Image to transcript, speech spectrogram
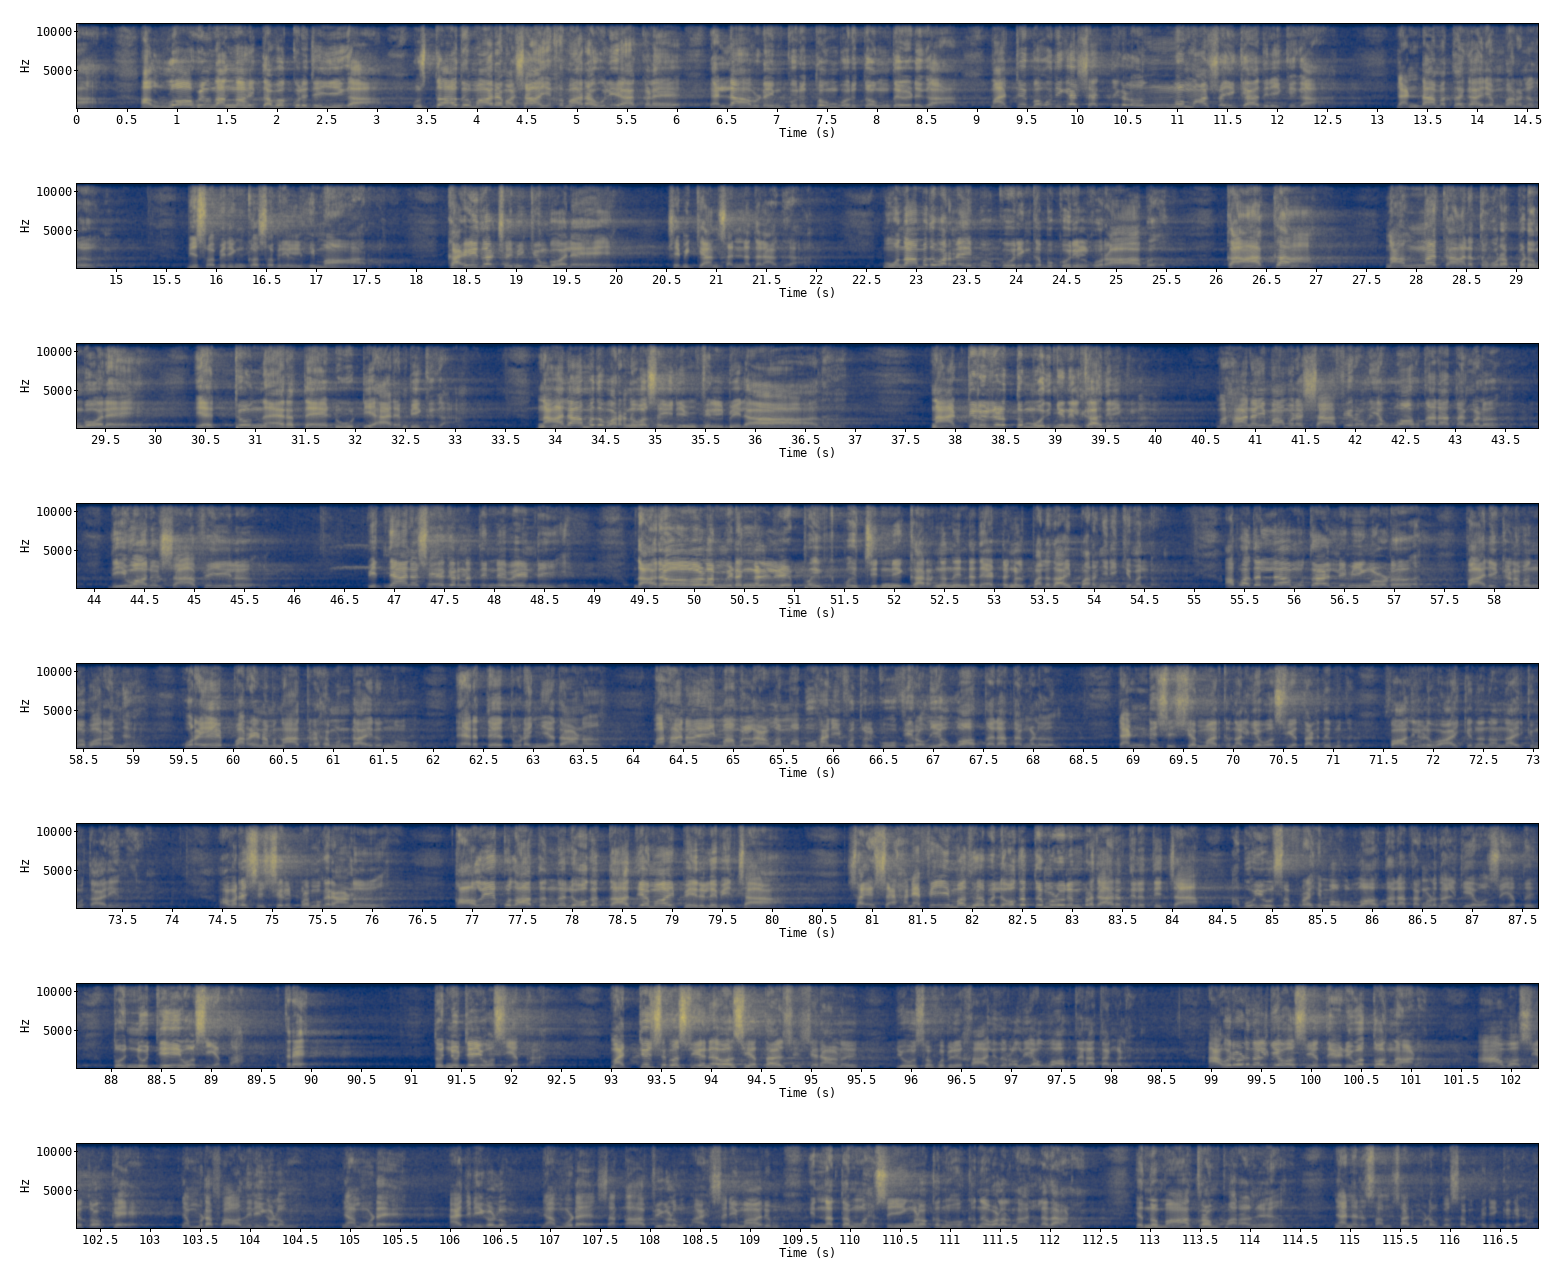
അള്ളാഹുൽ നന്നായി തവക്കുൽ ചെയ്യുക. ഉസ്താദുമാരെ മഷായിഖുമാരെ ഔലിയാക്കളെ എല്ലാവരുടെയും കുരുത്തവും പൊരുത്തവും തേടുക. മറ്റ് ഭൗതിക ശക്തികളൊന്നും ആശ്രയിക്കാതിരിക്കുക. രണ്ടാമത്തെ കാര്യം പറഞ്ഞത് ബിസ്വബിരിൻ കസ്വബിരിൽ ഹിമാർ. കഴുത ക്ഷമിക്കും പോലെ ക്ഷമിക്കാൻ സന്നദ്ധനാകുക. മൂന്നാമത് പറഞ്ഞ ഈ ബുക്കൂരിങ്ക ബുക്കൂരിൽ ഖുറാബ് കാക്ക നന്ന കാലത്ത് പുറപ്പെടും പോലെ ഏറ്റവും നേരത്തെ ഡ്യൂട്ടി ആരംഭിക്കുക. നാലാമത് പറഞ്ഞു വസൈരിം ഫിൽ ബിലാദ് നാട്ടിൽ ഒരിടത്തും ഒതുങ്ങി നിൽക്കാതിരിക്കുക. മഹാനൈമാമുന ഷാഫി റലി അള്ളാഹു താല തങ്ങൾ ദീവാനു ഷാഫിയിൽ വിജ്ഞാന ശേഖരണത്തിന് വേണ്ടി ധാരാളം ഇടങ്ങളിൽ ചിന്നി കറങ്ങുന്നതിന്റെ നേട്ടങ്ങൾ പലതായി പറഞ്ഞിരിക്കുമല്ലോ. അപ്പോൾ അതെല്ലാം മുത്താലിമീങ്ങളോട് പാലിക്കണമെന്ന് പറഞ്ഞ് കുറേ പറയണമെന്ന് ആഗ്രഹമുണ്ടായിരുന്നു. നേരത്തെ തുടങ്ങിയതാണ്. മഹാനായ ഇമാമുൽ ആളം അബു ഹനീഫത്തുൽ കൂഫി റലി തല തങ്ങൾ രണ്ട് ശിഷ്യന്മാർക്ക് നൽകിയ വസിയത്താണ്. ഇത് ഫാദിലുകൾ വായിക്കുന്നത് നന്നായിരിക്കും മുത്താലിയുന്നത് അവരുടെ ശിഷ്യരിൽ പ്രമുഖരാണ് കാളി കുലാത്ത് എന്ന് ലോകത്താദ്യമായി പേര് ലഭിച്ച ഹനഫി മധബ് ലോകത്ത് മുഴുവനും പ്രചാരത്തിലെത്തിച്ച അബു യൂസഫ് റഹിമഹുല്ലാഹു തല തങ്ങൾ നൽകിയ വസിയത്ത് തൊണ്ണൂറ്റിയേഴ് വസിയത്താ. എത്രേ? തൊണ്ണൂറ്റേഴ് വസിയത്ത. മറ്റു വസിയന വസിയത്ത ശിഷ്യനാണ് യൂസഫ് ബിൻ ഖാലിദ് റലി അള്ളാഹു തല തങ്ങൾ അവരോട് നൽകിയ വസിയത്ത് എഴുപത്തൊന്നാണ്. ആ വസിയത്തൊക്കെ നമ്മുടെ ഫാദിലികളും നമ്മുടെ അതിനികളും നമ്മുടെ സഖാഫികളും അഹ്സനിമാരും ഇന്നത്തെ മഹസീങ്ങളൊക്കെ നോക്കുന്നത് വളരെ നല്ലതാണ്. എന്ന് മാത്രം പറഞ്ഞ് ഞാൻ എന്റെ സംസാരം ഇവിടെ ഉപസംഹരിക്കുകയാണ്.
